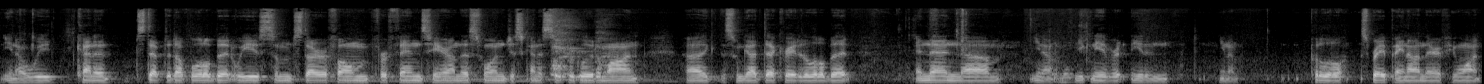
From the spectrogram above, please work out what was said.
you know, we kind of stepped it up a little bit. We used some styrofoam for fins here on this one, just kind of super glued them on. Uh, this one got decorated a little bit. And then, um, you know, you can either, even, you know, put a little spray paint on there if you want.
